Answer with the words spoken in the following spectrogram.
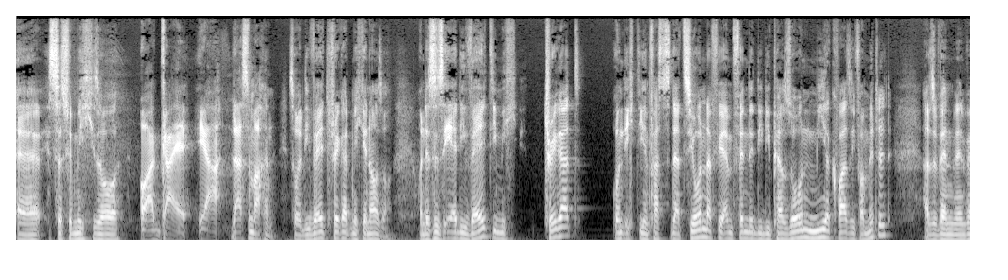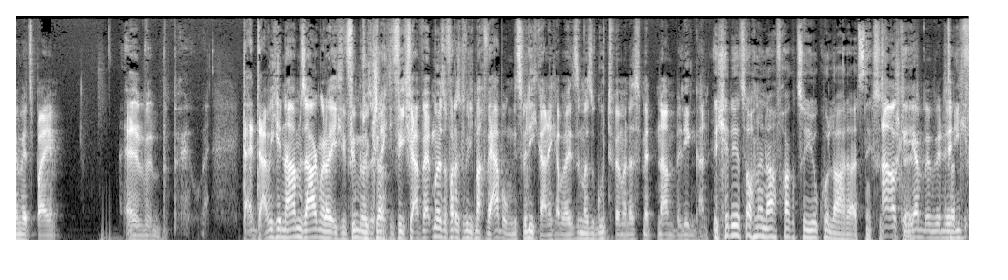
Äh, ist das für mich so, oh geil, ja, lass machen. So, die Welt triggert mich genauso. Und es ist eher die Welt, die mich triggert und ich die Faszination dafür empfinde, die die Person mir quasi vermittelt. Also wenn, wenn, wenn wir jetzt bei, äh, da, darf ich hier Namen sagen oder ich fühle mich so schlecht. Ich, habe immer sofort das Gefühl, ich mache Werbung. Das will ich gar nicht, aber es ist immer so gut, wenn man das mit Namen belegen kann. Ich hätte jetzt auch eine Nachfrage zu Jokolade als nächstes Ah, okay, ja, ich- Dann ich-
